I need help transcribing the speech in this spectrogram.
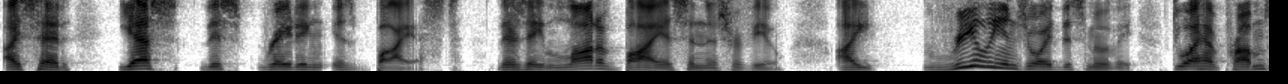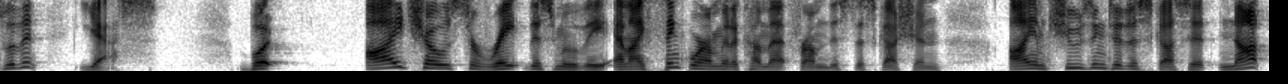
I said, yes, this rating is biased. There's a lot of bias in this review. I really enjoyed this movie. Do I have problems with it? Yes. But I chose to rate this movie, and I think where I'm going to come at from this discussion, I am choosing to discuss it not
